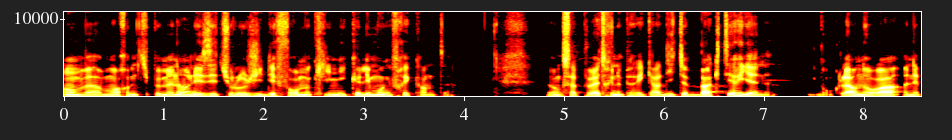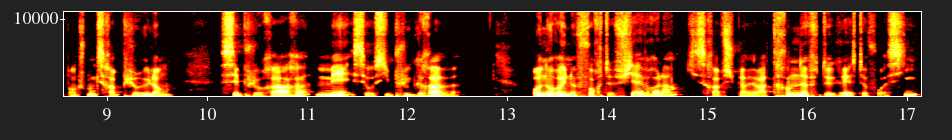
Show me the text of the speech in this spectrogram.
on va voir un petit peu maintenant les étiologies des formes cliniques les moins fréquentes. Donc ça peut être une péricardite bactérienne. Donc là, on aura un épanchement qui sera purulent. C'est plus rare, mais c'est aussi plus grave. On aura une forte fièvre là, qui sera supérieure à 39 degrés cette fois-ci.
